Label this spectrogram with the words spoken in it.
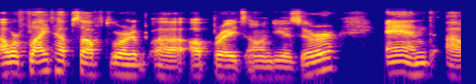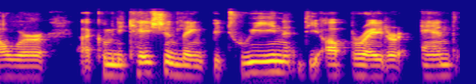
Our Flight Hub software uh, operates on the Azure and our uh, communication link between the operator and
